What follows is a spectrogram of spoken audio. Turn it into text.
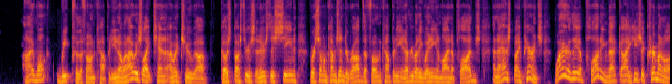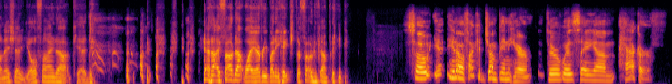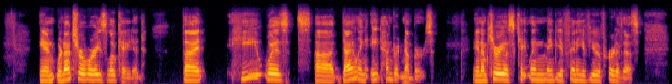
I won't weep for the phone company. You know, when I was like 10, I went to uh, Ghostbusters, and there's this scene where someone comes in to rob the phone company, and everybody waiting in line applauds. And I asked my parents, "Why are they applauding that guy? He's a criminal." And they said, "You'll find out, kid." and I found out why everybody hates the phone company. So, you know, if I could jump in here, there was a um, hacker, and we're not sure where he's located, but he was uh, dialing 800 numbers. And I'm curious, Kaitlyn, maybe if any of you have heard of this.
